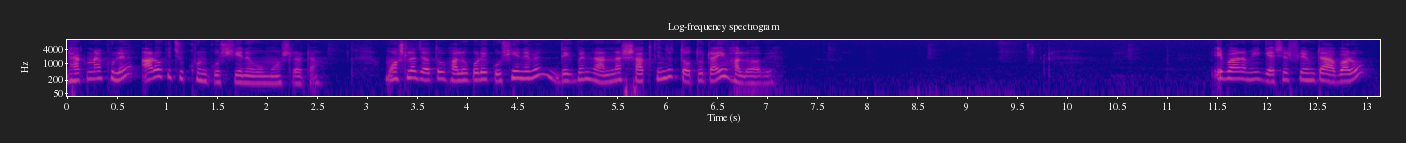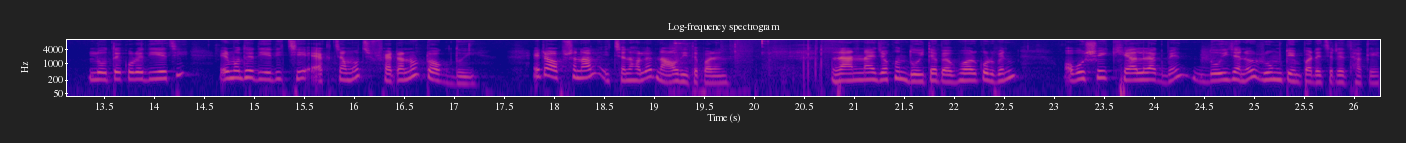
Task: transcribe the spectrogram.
ঢাকনা খুলে আরও কিছুক্ষণ কষিয়ে নেব মশলাটা। মশলা যত ভালো করে কষিয়ে নেবেন, দেখবেন রান্নার স্বাদ কিন্তু ততটাই ভালো হবে। এবার আমি গ্যাসের ফ্লেমটা আবারও লোতে করে দিয়েছি। এর মধ্যে দিয়ে দিচ্ছি এক চামচ ফ্যাটানো টক দই। এটা অপশনাল, ইচ্ছে না হলে নাও দিতে পারেন। রান্নায় যখন দইটা ব্যবহার করবেন, অবশ্যই খেয়াল রাখবেন দই যেন রুম টেম্পারেচারে থাকে।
